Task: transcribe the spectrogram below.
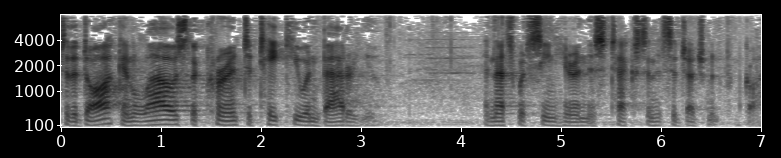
to the dock and allows the current to take you and batter you. And that's what's seen here in this text, and it's a judgment from God.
